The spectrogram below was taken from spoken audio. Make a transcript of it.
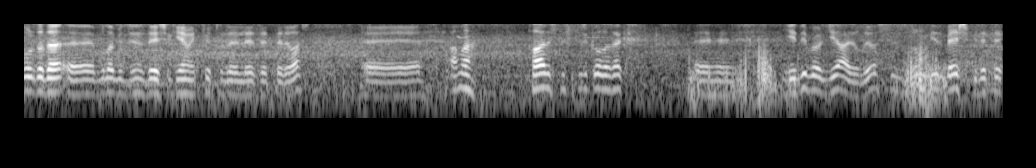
Burada da e, bulabileceğiniz değişik yemek kültürleri, lezzetleri var. E, ama Paris distrik olarak e, 7 bölgeye ayrılıyor. Siz Zoom 1 5 bileti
